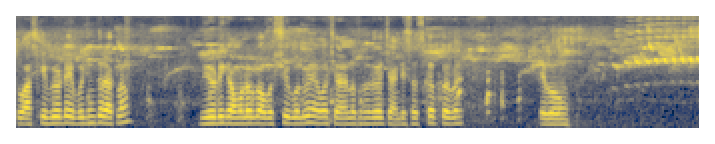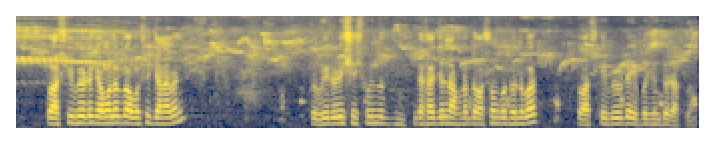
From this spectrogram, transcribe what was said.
তো আজকে ভিডিওটা এই পর্যন্ত রাখলাম। ভিডিওটি কেমন লাগল অবশ্যই বলবেন এবং চ্যানেল নতুন থেকে চ্যানেলটি সাবস্ক্রাইব করবেন এবং তো আজকের ভিডিওটি কেমন লাগল অবশ্যই জানাবেন। তো ভিডিওটি শেষ পর্যন্ত দেখার জন্য আপনাদের অসংখ্য ধন্যবাদ। তো আজকের ভিডিওটা এই পর্যন্ত রাখলাম।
